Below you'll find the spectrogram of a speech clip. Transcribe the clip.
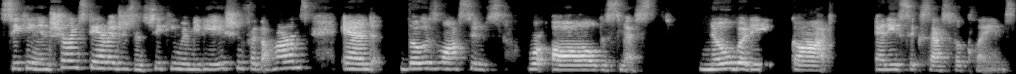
seeking insurance damages and seeking remediation for the harms. And those lawsuits were all dismissed. Nobody got any successful claims.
